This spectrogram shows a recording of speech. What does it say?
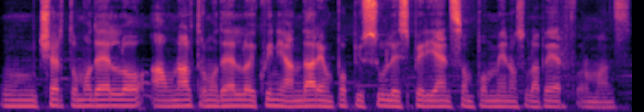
un certo modello a un altro modello e quindi andare un po' più sull'esperienza, un po' meno sulla performance.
